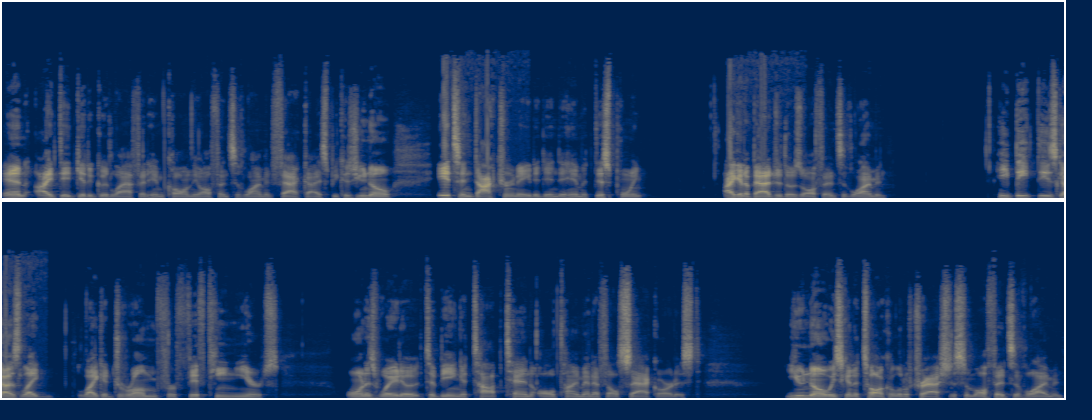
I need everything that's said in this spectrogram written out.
And I did get a good laugh at him calling the offensive linemen fat guys because you know it's indoctrinated into him at this point. I got to badger those offensive linemen. He beat these guys like like a drum for 15 years on his way to, to being a top 10 all time NFL sack artist. You know he's going to talk a little trash to some offensive linemen,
